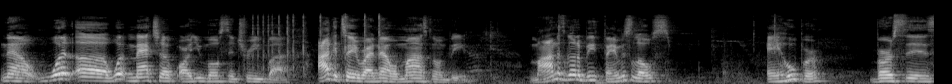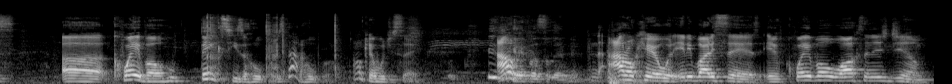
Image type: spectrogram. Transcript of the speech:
Now, what uh what matchup are you most intrigued by? I can tell you right now what mine's gonna be. Mine is gonna be famous Los, a hooper, versus uh Quavo, who thinks he's a hooper. He's not a hooper. I don't care what you say. he's I okay for a celebrity. I don't care what anybody says. If Quavo walks in this gym,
